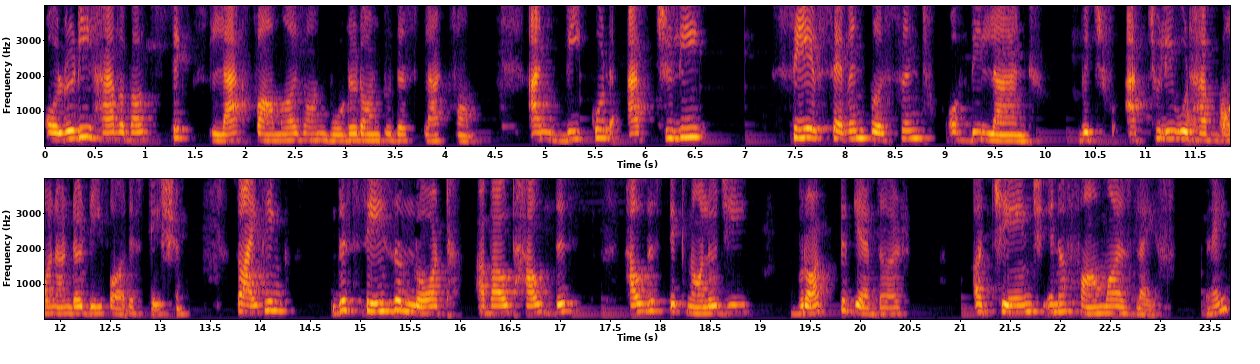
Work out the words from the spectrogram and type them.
already have about 6 lakh farmers onboarded onto this platform and we could actually save 7% of the land which actually would have gone under deforestation so i think this says a lot about how this how this technology brought together a change in a farmer's life right?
